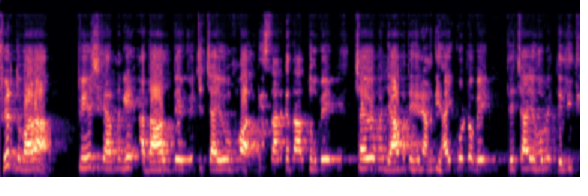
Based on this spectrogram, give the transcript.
ਫਿਰ ਦੁਬਾਰਾ ਪੇਸ਼ ਕਰਨਗੇ ਅਦਾਲਤ ਦੇ ਵਿੱਚ, ਚਾਹੇ ਉਹ ਹਵਾਲਗੀ ਸਥਾਨਕ ਅਦਾਲਤ ਹੋਵੇ, ਚਾਹੇ ਉਹ ਪੰਜਾਬ ਅਤੇ ਹਰਿਆਣਾ ਦੀ ਹਾਈ ਕੋਰਟ ਹੋਵੇ ਤੇ ਚਾਹੇ ਹੋਵੇ ਦਿੱਲੀ ਦੀ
